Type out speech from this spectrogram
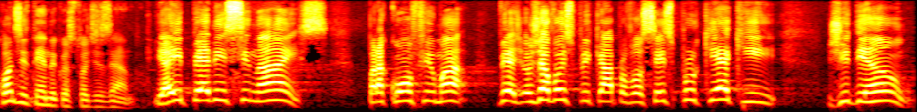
Quantos entendem o que eu estou dizendo? E aí pedem sinais para confirmar. Veja, eu já vou explicar para vocês por que é que Gideão,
